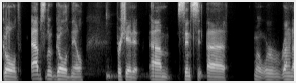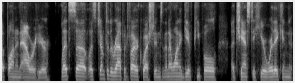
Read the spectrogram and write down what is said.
gold absolute gold neil appreciate it um since uh well we're running up on an hour here let's uh let's jump to the rapid fire questions and then i want to give people a chance to hear where they can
